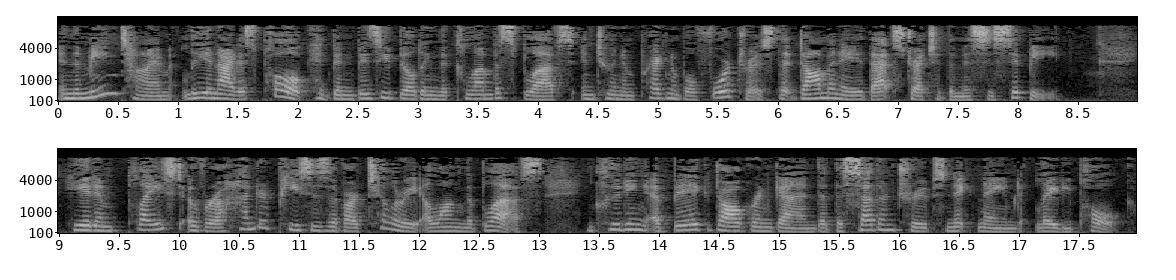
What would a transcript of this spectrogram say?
In the meantime, Leonidas Polk had been busy building the Columbus Bluffs into an impregnable fortress that dominated that stretch of the Mississippi. He had emplaced over a hundred pieces of artillery along the bluffs, including a big Dahlgren gun that the Southern troops nicknamed Lady Polk.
